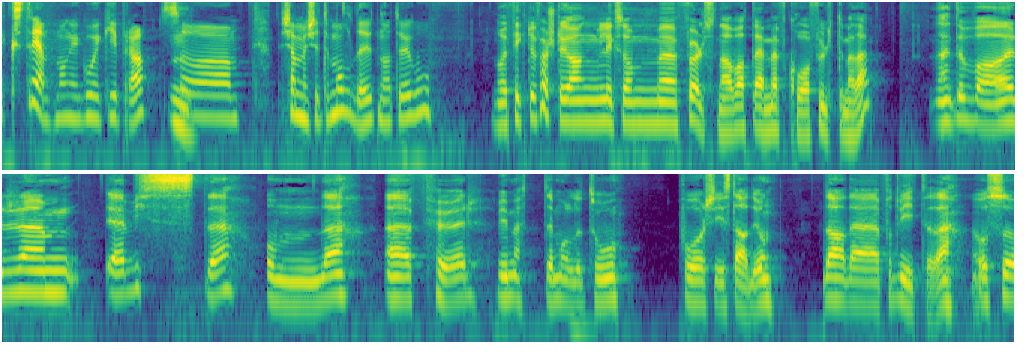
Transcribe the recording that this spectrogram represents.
ekstremt mange gode keepere, så du kommer ikke til Molde uten at du er god. Når fikk du første gang liksom, følelsen av at MFK fulgte med deg? Nei, det var um, Jeg visste om det uh, før vi møtte Molde 2 på Ski stadion. Da hadde jeg fått vite det. Og så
